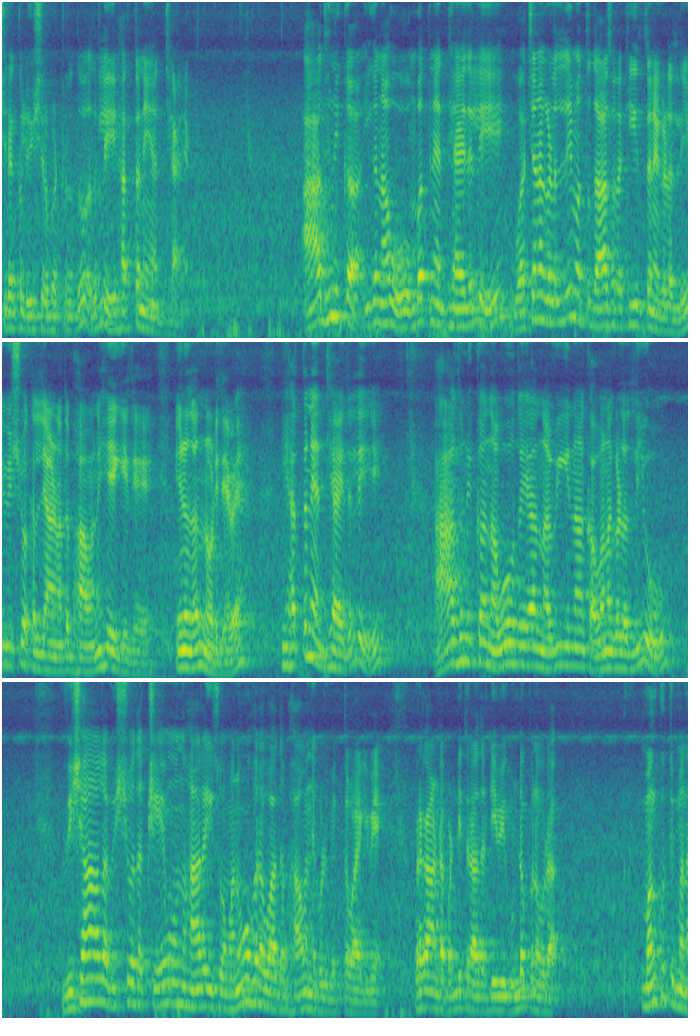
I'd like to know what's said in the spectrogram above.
ಶಿರಕಲು ಈಶ್ವರ ಭಟ್ಟರದ್ದು, ಅದರಲ್ಲಿ ಹತ್ತನೆಯ ಅಧ್ಯಾಯ. ಆಧುನಿಕ, ಈಗ ನಾವು ಒಂಬತ್ತನೇ ಅಧ್ಯಾಯದಲ್ಲಿ ವಚನಗಳಲ್ಲಿ ಮತ್ತು ದಾಸರ ಕೀರ್ತನೆಗಳಲ್ಲಿ ವಿಶ್ವ ಕಲ್ಯಾಣದ ಭಾವನೆ ಹೇಗಿದೆ ಎನ್ನುವುದನ್ನು ನೋಡಿದ್ದೇವೆ. ಈ ಹತ್ತನೇ ಅಧ್ಯಾಯದಲ್ಲಿ ಆಧುನಿಕ ನವೋದಯ ನವೀನ ಕವನಗಳಲ್ಲಿಯೂ ವಿಶಾಲ ವಿಶ್ವದ ಕ್ಷೇಮವನ್ನು ಹಾರೈಸುವ ಮನೋಹರವಾದ ಭಾವನೆಗಳು ವ್ಯಕ್ತವಾಗಿವೆ. ಪ್ರಕಾಂಡ ಪಂಡಿತರಾದ ಡಿ ವಿ ಗುಂಡಪ್ಪನವರ ಮಂಕುತಿಮ್ಮನ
